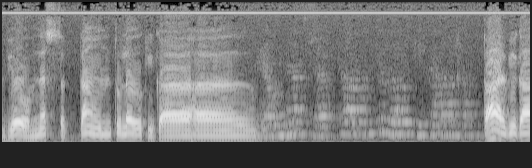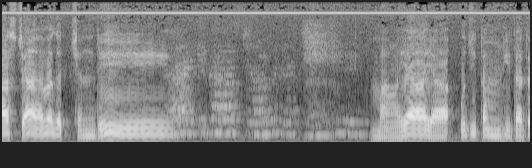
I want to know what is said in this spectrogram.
व्योम न सत्तांतु लौकिका तार्किकाश्चावगच्छन्ति। मायाया उचितं हि तत्।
